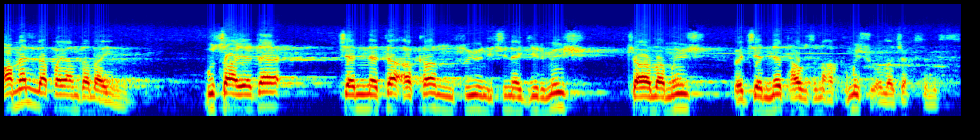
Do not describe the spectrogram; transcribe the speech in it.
amelle payandalayın. Bu sayede cennete akan suyun içine girmiş, çağlamış ve cennet havzına akmış olacaksınız.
